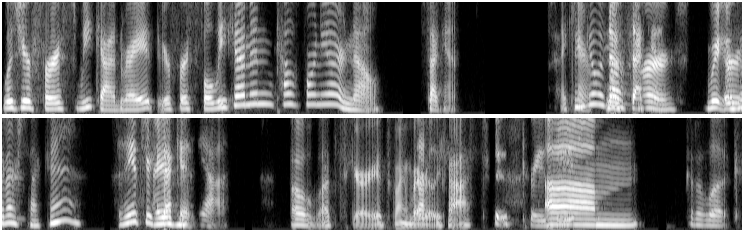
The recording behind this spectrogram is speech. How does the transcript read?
was your first weekend, right? Your first full weekend in California or no? Second. I I think it was no our second. first. Wait, was Or- it our second? I think it's your I second. Yeah. Oh, that's scary. It's going by really fast. It's crazy. Um, Gotta look.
